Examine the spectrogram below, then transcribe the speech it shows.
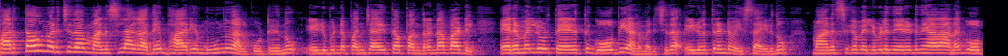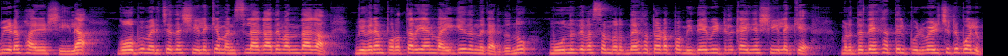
ഭർത്താവ് മരിച്ചത് മനസ്സിലാകാതെ ഭാര്യ മൂന്ന് നാൾ കൂട്ടിരുന്നു. എഴുപുന്ന പഞ്ചായത്ത് പന്ത്രണ്ടാം വാർഡിൽ എരമല്ലൂർ തേഴത്ത് ഗോപിയാണ് മരിച്ചത്. എഴുപത്തിരണ്ട് വയസ്സായിരുന്നു. മാനസിക വെല്ലുവിളി നേരിടുന്നയാളാണ് ഗോപിയുടെ ഭാര്യ ഷീല. ഗോപി മരിച്ചത് ഷീലയ്ക്ക് മനസ്സിലാകാതെ വന്നതാകാം. വിവരം പുറത്തറിയാൻ വൈകിയതെന്ന് കരുതുന്നു. മൂന്ന് ദിവസം മൃതദേഹത്തോടൊപ്പം ഇതേ വീട്ടിൽ കഴിഞ്ഞ ഷീലയ്ക്ക് മൃതദേഹത്തിൽ പുഴുവഴിച്ചിട്ട് പോലും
